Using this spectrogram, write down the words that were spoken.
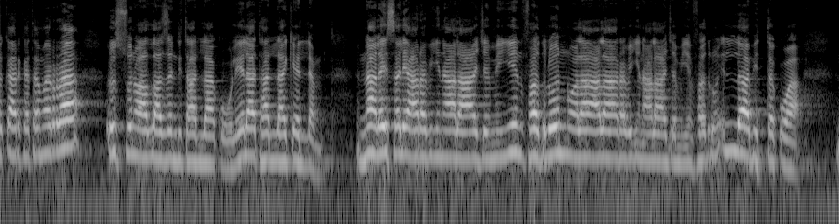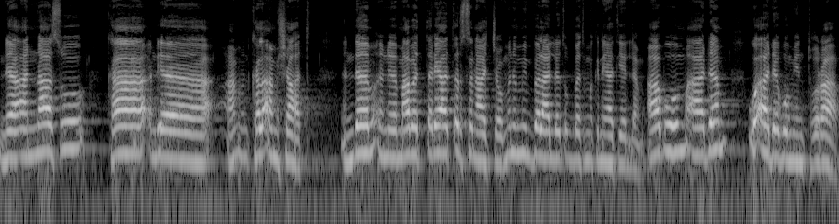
ፍቃድ ከተመራ እሱ ነው አላህ ዘንድ ታላቁ። ሌላ ታላቅ የለም። እና ለይሰ ሊአረብይን አላ አጀምይን ፈድሉን ወላ አላ አረብይን አላ አጀምይን ፈድሉን ኢላ ቢተቅዋ አናሱ ከልአምሻጥ እንደ ማበጠሪያ ጥርስ ናቸው። ምንም የሚበላለጡበት ምክንያት የለም። አቡሁም አደም ወአደቡ ሚን ቱራብ።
